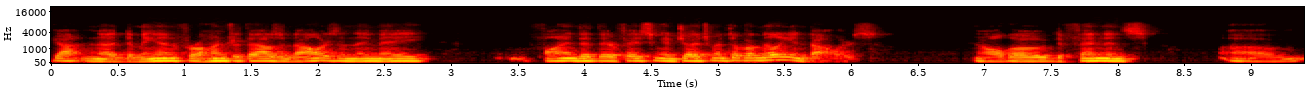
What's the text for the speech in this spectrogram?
gotten a demand for $100,000 and they may find that they're facing a judgment of a million dollars. And although defendants um,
